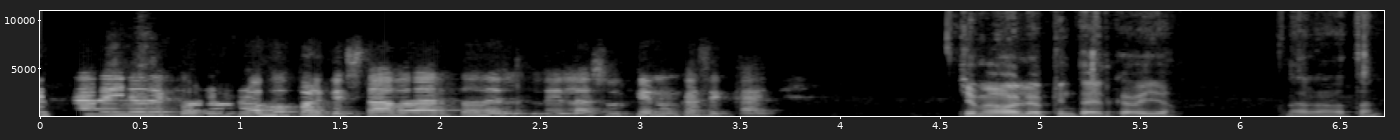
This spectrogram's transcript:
es cabello de color rojo porque estaba harto del, del azul que nunca se cae. Yo me volví a pintar el cabello. ¿No lo notan?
